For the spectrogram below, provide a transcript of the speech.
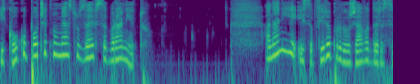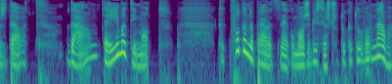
И колко почетно място зае в събранието. Анания и Сапфира продължават да разсъждават. Да, те имат имот. Какво да направят с него? Може би същото като Върнава.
